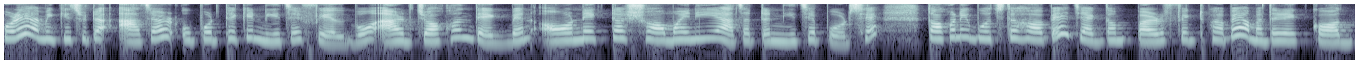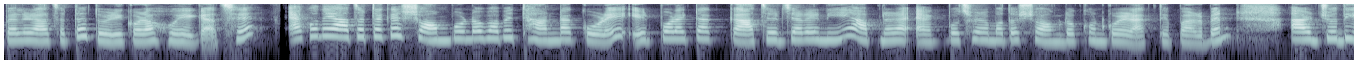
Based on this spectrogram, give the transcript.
করে আমি কিছুটা আচার উপর থেকে নিচে ফেলব আর যখন দেখবেন অনেকটা সময় নিয়ে আচারটা নিচে পড়ছে, তখনই বুঝতে হবে যে একদম পারফেক্টভাবে আমাদের এই কদবেলের আচারটা তৈরি করা হয়ে গেছে। এখন এই আচারটাকে সম্পূর্ণভাবে ঠান্ডা করে এরপর একটা কাচের জারে নিয়ে আপনারা এক বছরের মতো সংরক্ষণ করে রাখতে পারবেন। আর যদি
